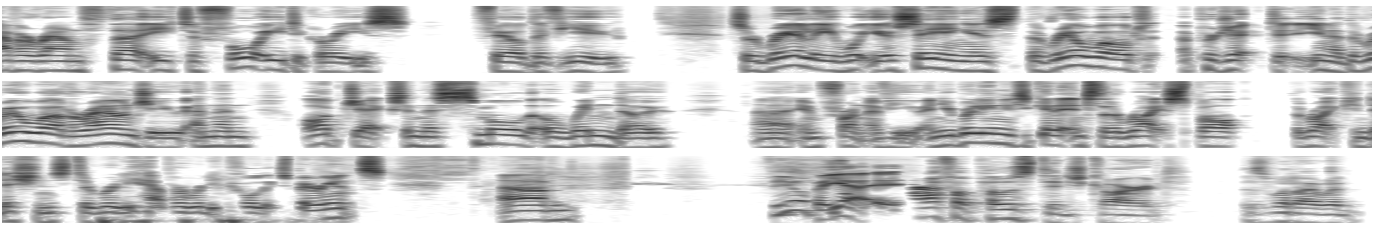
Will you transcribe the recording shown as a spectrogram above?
have around 30 to 40 degrees field of view. So really what you're seeing is the real world projected, you know, the real world around you and then objects in this small little window uh, in front of you. And you really need to get it into the right spot the right conditions to really have a really cool experience. Um, Feel but yeah, half a postage card is what I would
